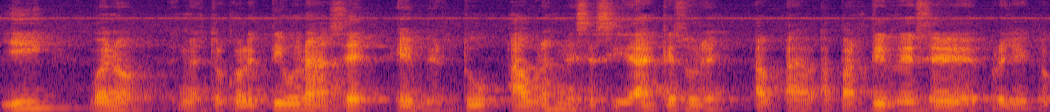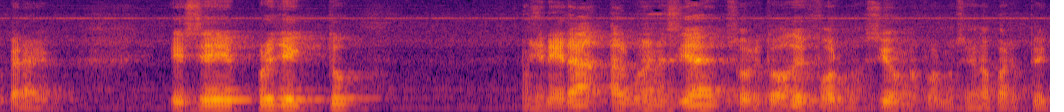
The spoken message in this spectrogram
Y bueno, nuestro colectivo nace en virtud a unas necesidades que surgen a, a, partir de ese proyecto Canaima. Ese proyecto genera algunas necesidades, sobre todo de formación, la formación en la parte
